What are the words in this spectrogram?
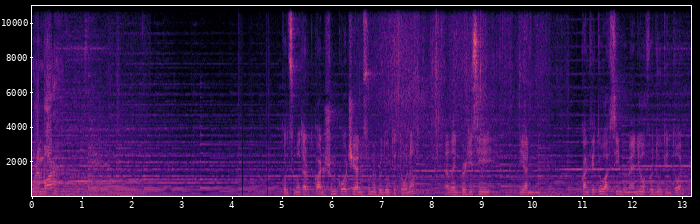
Punë e mbarë. Konsumatorët kanë shumë kohë që janë mësuar me produktet tona, edhe në përgjithësi janë kanë fituar aftësinë për me njohë produktin tonë.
